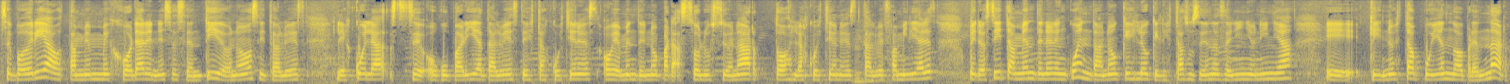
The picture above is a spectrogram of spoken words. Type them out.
se podría también mejorar en ese sentido, ¿no? Si tal vez la escuela se ocuparía tal vez de estas cuestiones, obviamente no para solucionar todas las cuestiones tal vez familiares, pero sí también tener en cuenta, ¿no? Qué es lo que le está sucediendo a ese niño o niña eh, que no está pudiendo aprender.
